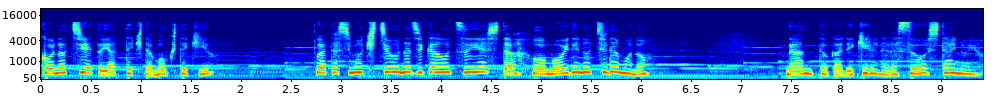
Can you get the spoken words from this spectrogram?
この地へとやってきた目的よ。私も貴重な時間を費やした思い出の地だもの。なんとかできるならそうしたいのよ。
